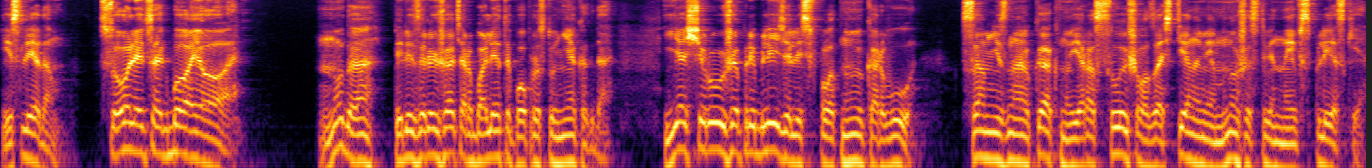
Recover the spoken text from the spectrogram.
И следом. «С улицы к бою!» Ну да, перезаряжать арбалеты попросту некогда. Ящеры уже приблизились вплотную к рву. Сам не знаю как, но я расслышал за стенами множественные всплески.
